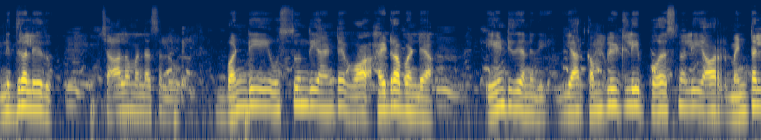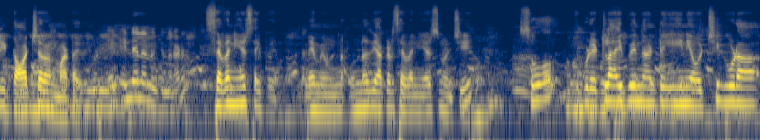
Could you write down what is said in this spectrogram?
నిద్ర లేదు. చాలా మంది అసలు బండి వస్తుంది అంటే హైడ్రా బండియా? ఏంటిది అనేది we are completely personally or mentally torture అనమాట ఇది. నుంచి ఉన్నారా సెవెన్ ఇయర్స్ అయిపోయింది. మేము ఉన్న- ఉన్నది అక్కడ సెవెన్ ఇయర్స్ నుంచి. సో ఇప్పుడు ఎట్లా అయిపోయింది అంటే ఈయన వచ్చి కూడా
